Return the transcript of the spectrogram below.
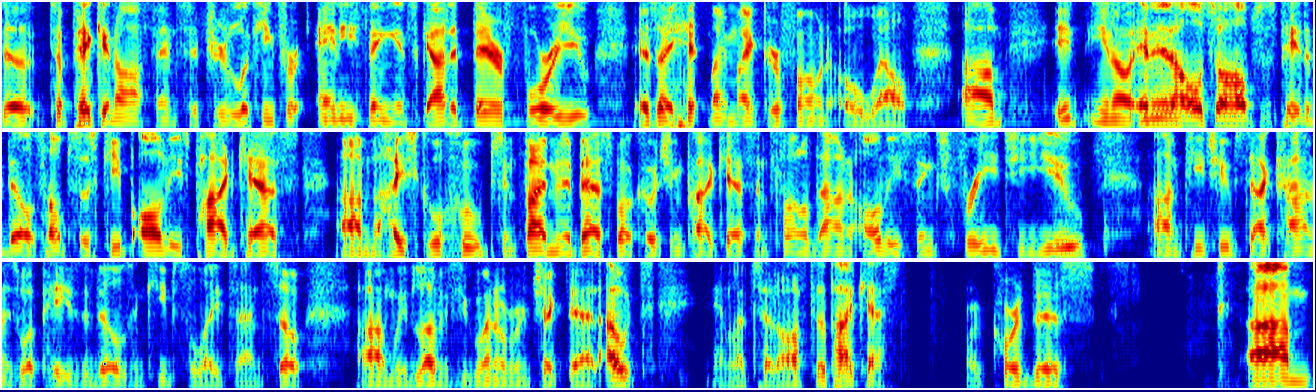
to to pick an offense. If you're looking for anything, it's got it there for you. As I hit my microphone, oh well. Um, it you know, and it also helps us pay the bills. Helps us keep all these podcasts, um, the high school hoops and five minute basketball coaching podcasts, and funnel down and all these things free to you. Um, teachhoops.com is what pays the bills and keeps the lights on. So um, we'd love if you went over and check that out. And let's head off to the podcast. Record this. Um,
